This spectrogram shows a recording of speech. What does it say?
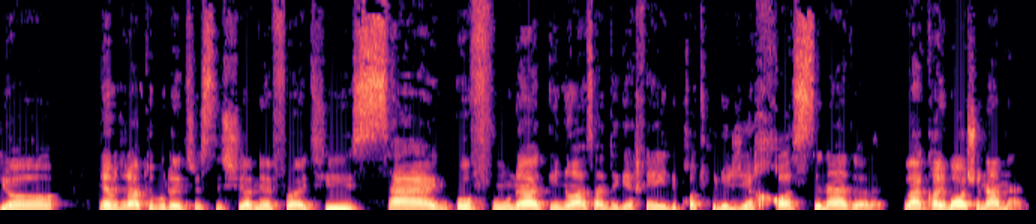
یا نمی‌دونم تو یا nephritis سنگ عفونت اینا اصلا دیگه خیلی پاتولوژی خاصی نداره و کاری باشون هم نداره.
